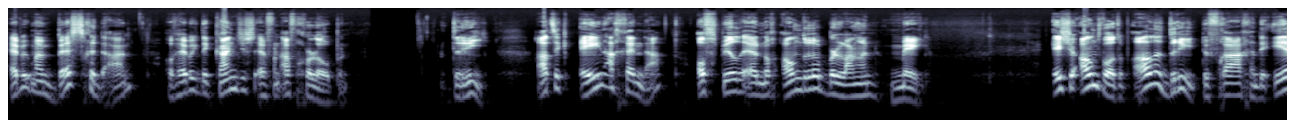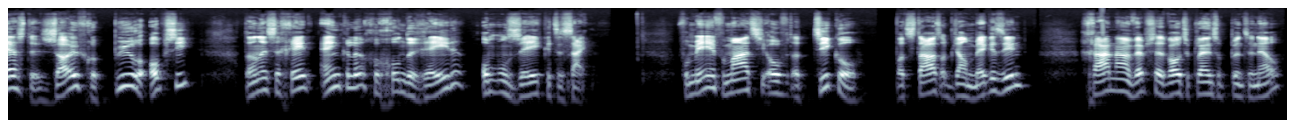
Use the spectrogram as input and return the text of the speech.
Heb ik mijn best gedaan of heb ik de kantjes ervan afgelopen? 3. Had ik één agenda of speelden er nog andere belangen mee? Is je antwoord op alle drie de vragen de eerste zuivere, pure optie, dan is er geen enkele gegronde reden om onzeker te zijn. Voor meer informatie over het artikel wat staat op Jan Magazine, ga naar website wouterkleinsel.nl,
